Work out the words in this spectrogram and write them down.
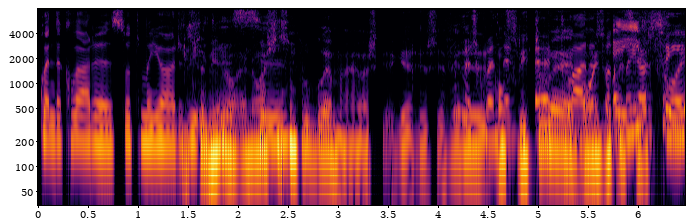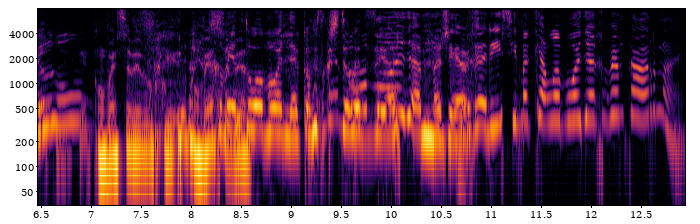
quando a Clara Sotomayor. Isso para mim não, eu não acho isso um problema. Eu acho que guerras, haver Mas quando a- conflito a é Clara bom e Aí educativo. foi. Convém saber o que. Convém saber. A bolha, como se costuma Rebentou a dizer. bolha, mas é raríssimo aquela bolha rebentar, não é?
